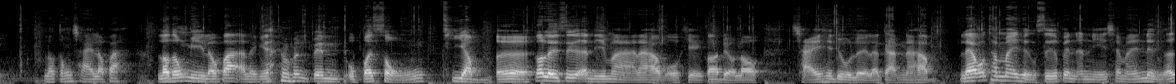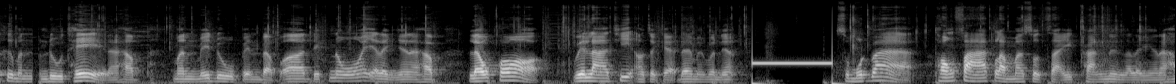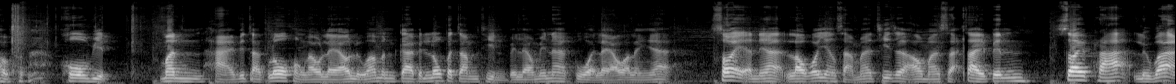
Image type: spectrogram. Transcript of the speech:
เราต้องใช้แล้วปะเราต้องมีแล้วปะอะไรเงี้ย มันเป็นอุปสงค์เทียม เออ ก็เลยซื้ออันนี้มานะครับ โอเค ก็เดี๋ยวเราใช้ให้ดูเลยแล้วกันนะครับ แล้วทำไมถึงซื้อเป็นอันนี้ใช่ไหมหนึ่งก็คือมันดูเท่นะครับ มันไม่ดูเป็นแบบว่าเด็กน้อยอะไรเงี้ยนะครับ แล้วก็ เวลาที่เอาจะแกะได้ไหมวันเนี้ยสมมุติว่าท้องฟ้ากลับมาสดใสอีกครั้งหนึ่งอะไรเงี้ยนะครับโควิดมันหายไปจากโลกของเราแล้ว หรือว่ามันกลายเป็นโรคประจำถิ่นไปแล้วไม่น่ากลัวแล้วอะไรเงี้ยสร้อยอันเนี้ยเราก็ยังสามารถที่จะเอามาใส่ใส่เป็นสร้อยพระหรือว่า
